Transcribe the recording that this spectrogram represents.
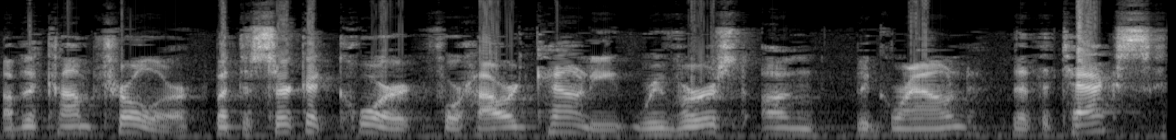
of the comptroller, but the Circuit Court for Howard County reversed on the ground that the tax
